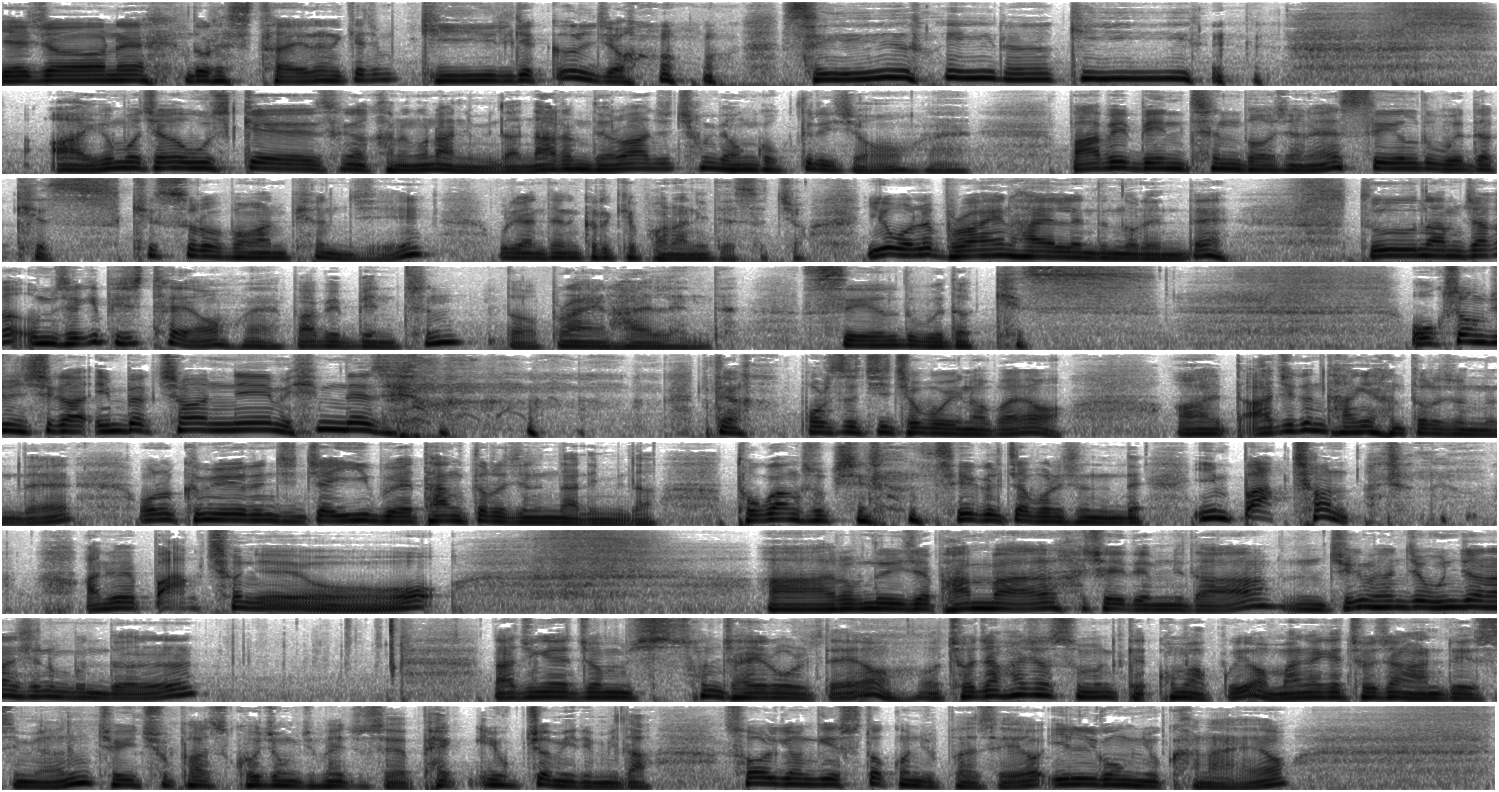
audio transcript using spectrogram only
예전에 노래 스타일은 이렇게 좀 길게 끌죠. 길. 아, 이거 뭐 제가 우습게 생각하는 건 아닙니다. 나름대로 아주 참 명곡들이죠. 네. 바비 빈튼 버전의 Sealed with a Kiss. 키스로 봉한 편지. 우리한테는 그렇게 번안이 됐었죠. 이거 원래 브라이언 하일랜드 노래인데 두 남자가 음색이 비슷해요. 네. 바비 빈튼, 또 브라이언 하일랜드. Sealed with a Kiss. 옥성준 씨가 임백천님 힘내세요. 내가 벌써 지쳐 보이나 봐요. 아, 아직은 당이 안 떨어졌는데 오늘 금요일은 진짜 2부에 당 떨어지는 날입니다. 도광숙 씨는 세 글자 버리셨는데 임빡천 아니 왜 빡천이에요? 아, 여러분들 이제 반말 하셔야 됩니다. 음, 지금 현재 운전하시는 분들 나중에 좀 손 자유로울 때요. 어, 저장하셨으면 고맙고요. 만약에 저장 안 돼 있으면 저희 주파수 고정 좀 해주세요. 106.1입니다. 서울 경기 수도권 주파수예요. 106 하나예요.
